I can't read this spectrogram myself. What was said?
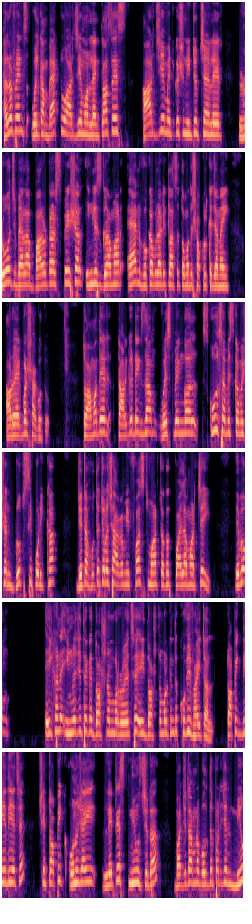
Hello friends welcome back to our online classes our GM education YouTube চ্যানেলের রোজ বেলা বারোটার special English grammar and vocabulary ক্লাসে তোমাদের সকলকে জানাই আরও একবার স্বাগত। তো আমাদের target exam West Bengal school service commission group C পরীক্ষা, যেটা হতে চলেছে আগামী ফার্স্ট মার্চ অর্থাৎ পয়লা মার্চেই। এবং এইখানে ইংরেজি থেকে দশ নম্বর রয়েছে। এই দশ নম্বর কিন্তু খুবই ভাইটাল টপিক দিয়ে দিয়েছে। সেই টপিক অনুযায়ী লেটেস্ট নিউজ যেটা বা যেটা আমরা বলতে পারি যে নিউ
